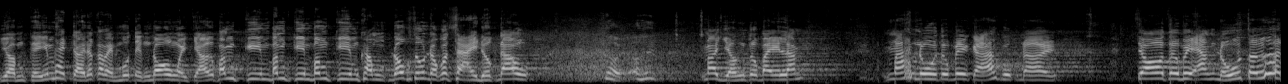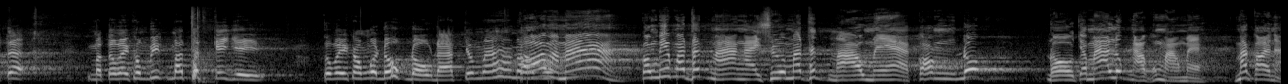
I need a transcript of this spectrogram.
Dòm kỹ thấy trời đất các mày mua tiền đô ngoài chợ bấm kim bấm kim bấm kim không đốt xuống đâu có xài được đâu. Trời ơi. Má giận tụi bay lắm. Má nuôi tụi bay cả cuộc đời. Cho tụi bay ăn đủ thứ hết á. Mà tụi bay không biết má thích cái gì. Tụi bay không có đốt đồ đạc cho má má có không mà má. Con biết má thích mà. Ngày xưa má thích màu mè con đốt đồ cho má lúc nào cũng màu mè. Má coi nè.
